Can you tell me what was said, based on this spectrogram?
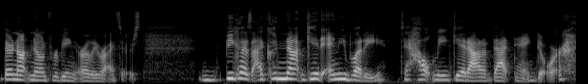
They're not known for being early risers. Because I could not get anybody to help me get out of that dang door.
